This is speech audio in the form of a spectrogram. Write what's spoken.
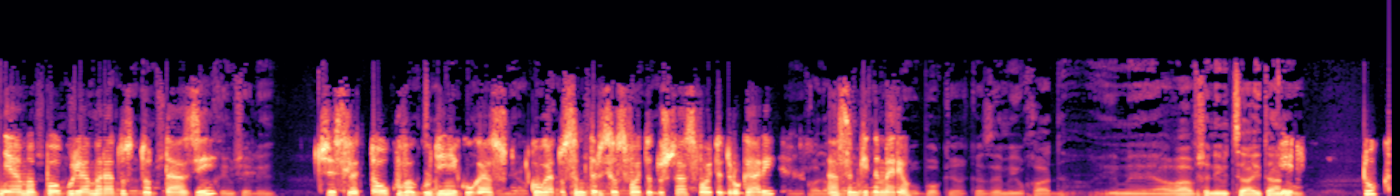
Няма по-голяма радост от тази, че след толкова години, кога, когато съм търсил своята душа, своите другари, аз съм ги намерил. И, тук,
